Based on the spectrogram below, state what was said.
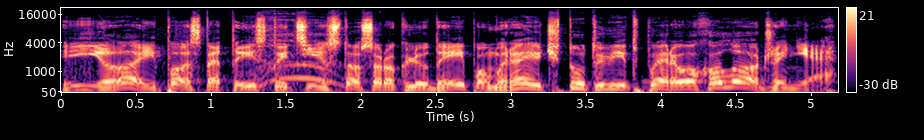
Йой, по статистиці 140 людей помирають тут від переохолодження.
